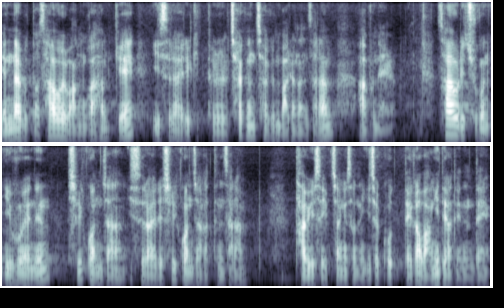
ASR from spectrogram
옛날부터 사울 왕과 함께 이스라엘의 기틀을 차근차근 마련한 사람 아브넬. 사울이 죽은 이후에는 실권자, 이스라엘의 실권자 같은 사람. 다윗의 입장에서는 이제 곧 내가 왕이 되어야 되는데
